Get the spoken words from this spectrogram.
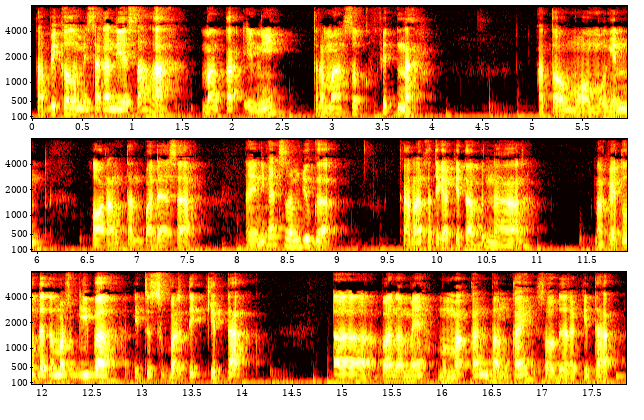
Tapi kalau misalkan dia salah, maka ini termasuk fitnah atau mau ngomongin orang tanpa dasar. Nah ini kan serem juga, karena ketika kita benar, maka itu udah termasuk gibah. Itu seperti kita uh, apa namanya memakan bangkai saudara kita.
